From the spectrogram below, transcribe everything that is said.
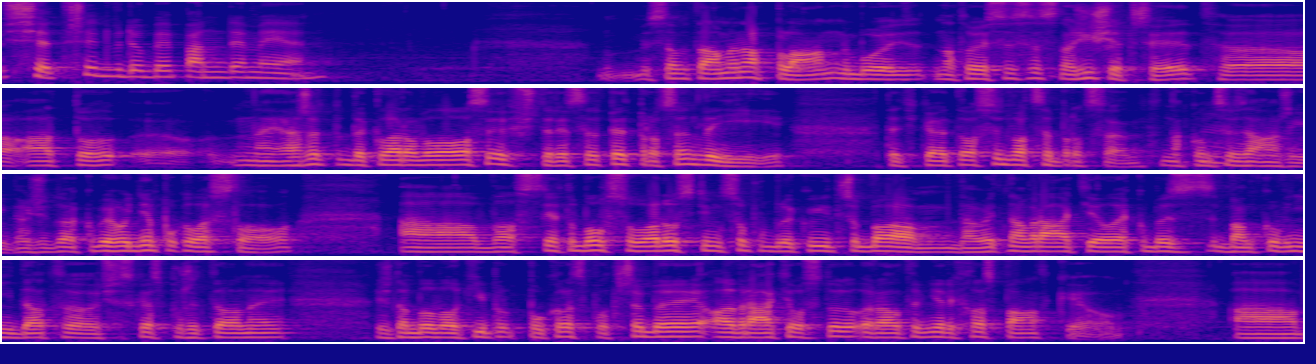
šetřit v době pandemie? My se ptáme na plán, nebo na to, jestli se snaží šetřit eh, a to eh, na jaře to deklarovalo asi 45% lidí. Teďka je to asi 20% na konci hmm. září, takže to jakoby hodně pokleslo. A vlastně to bylo v souladu s tím, co publikují třeba David Navrátil jakoby z bankovních dat eh, České spořitelny, že tam byl velký pokles potřeby, ale vrátilo se to relativně rychle zpátky. Jo. A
